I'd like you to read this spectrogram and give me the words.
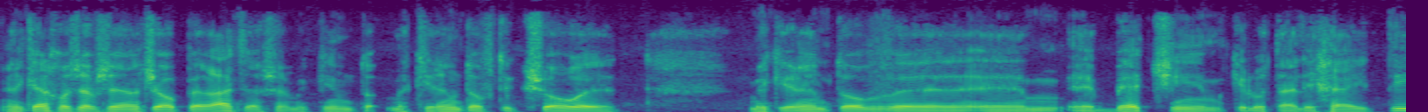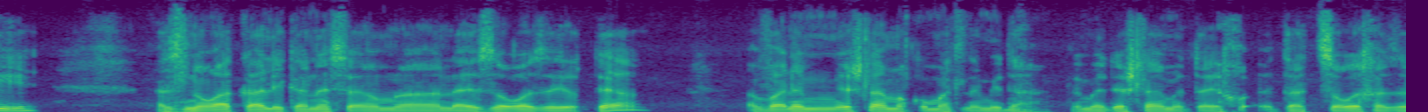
אני כן חושב שאנשי אופרציה שמכירים טוב תקשורת, מכירים טוב באצ'ים, כאילו תהליכי IT, אז נורא קל להיכנס היום לאזור הזה יותר, אבל הם, יש להם עקומת למידה, באמת יש להם את, היכ... את הצורך הזה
